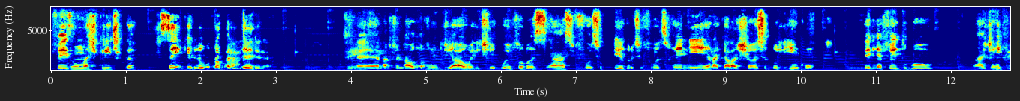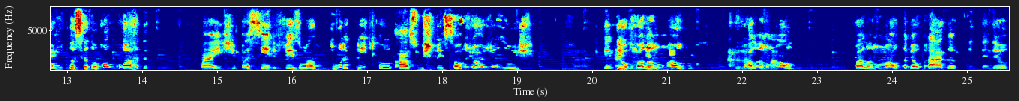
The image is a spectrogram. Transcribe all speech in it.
fez umas críticas sem querer o trabalho dele, né? Sim, é, sim. Na final da Mundial, ele chegou e falou assim: ah, se fosse o Pedro, se fosse o Renier, naquela chance do Lincoln, teria feito gol. A gente, como torcedor, concorda. Mas, tipo assim, ele fez uma dura crítica à substituição do Jorge Jesus. É, entendeu? É, falando mal do, falando mal, falando mal da Bel Braga, entendeu?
